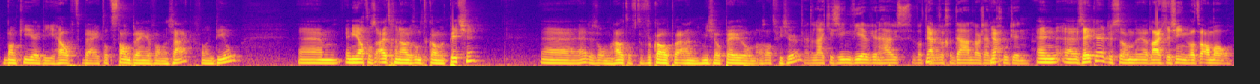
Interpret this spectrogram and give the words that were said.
bankier die helpt bij het tot stand brengen van een zaak, van een deal. Um, en die had ons uitgenodigd om te komen pitchen. Uh, hè, dus om Houthof te verkopen aan Michel Pedon als adviseur. Ja, dan laat je zien wie hebben we in huis, wat hebben we gedaan, waar zijn we goed in. En uh, zeker, dus dan uh, laat je zien wat we allemaal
